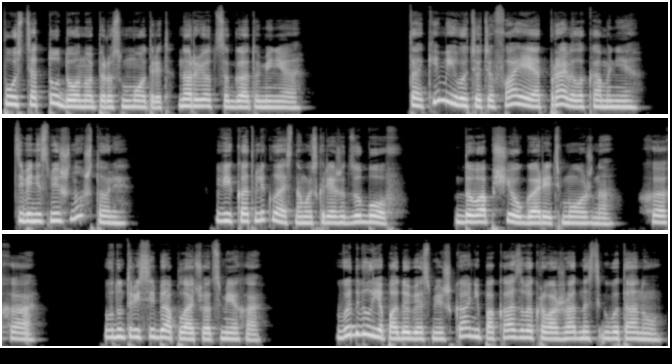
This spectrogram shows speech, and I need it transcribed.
Пусть оттуда он оперу смотрит, нарвется гад у меня. Таким его тетя Фая и отправила ко мне. Тебе не смешно, что ли? Вика отвлеклась на мой скрежет зубов. Да вообще угореть можно. Ха-ха. Внутри себя плачу от смеха. Выдавил я подобие смешка, не показывая кровожадность к ботану.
